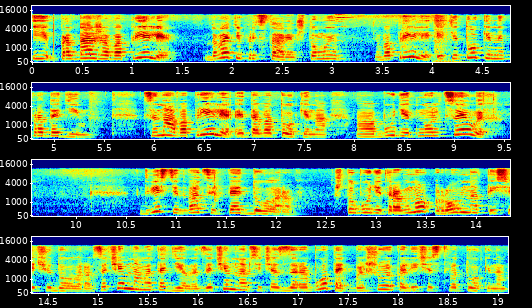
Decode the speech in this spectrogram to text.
И продажа в апреле, давайте представим, что мы в апреле эти токены продадим. Цена в апреле этого токена а, будет 0,225 долларов, что будет равно ровно 1000 долларов. Зачем нам это делать? Зачем нам сейчас заработать большое количество токенов?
